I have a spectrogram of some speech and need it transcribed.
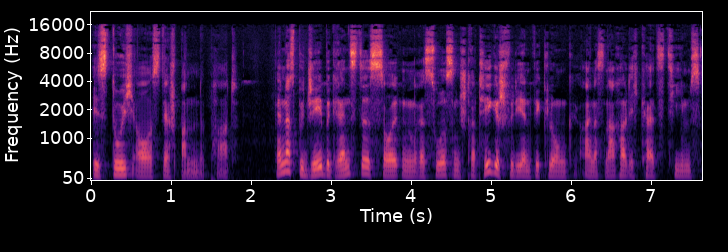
ist durchaus der spannende Part. Wenn das Budget begrenzt ist, sollten Ressourcen strategisch für die Entwicklung eines Nachhaltigkeitsteams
